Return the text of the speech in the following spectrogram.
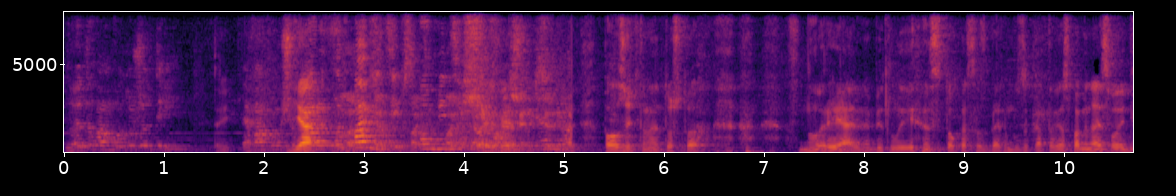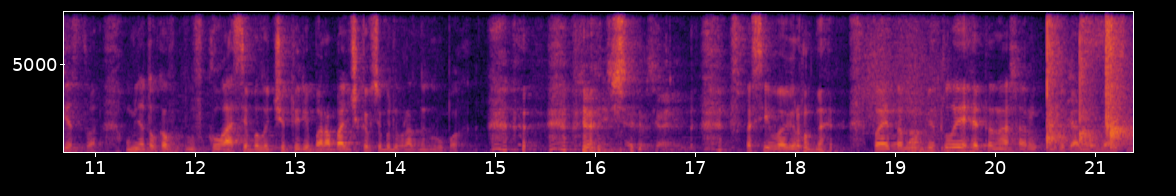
Но это вам вот уже три. Три. Я могу еще Я- порыться в Ну памяти и вспомнить еще. Положительное то, что ну реально, битлы столько создали музыкантов. Я вспоминаю свое детство. У меня только в, в классе было четыре барабанщика, все были в разных группах. Спасибо огромное. Поэтому битлы это наша рок-музыка однозначно.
